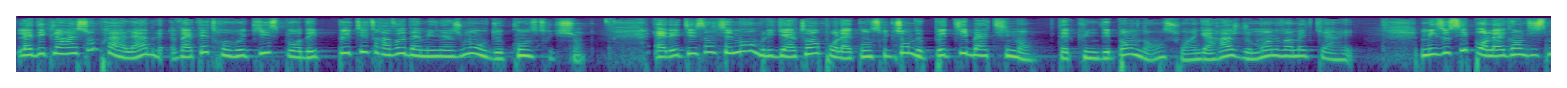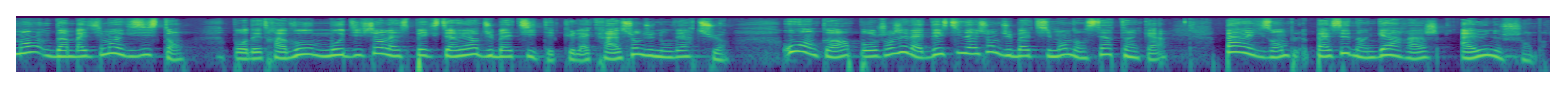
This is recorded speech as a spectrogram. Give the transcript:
La déclaration préalable va être requise pour des petits travaux d'aménagement ou de construction. Elle est essentiellement obligatoire pour la construction de petits bâtiments, tels qu'une dépendance ou un garage de moins de 20 mètres carrés, mais aussi pour l'agrandissement d'un bâtiment existant, pour des travaux modifiant l'aspect extérieur du bâti, tels que la création d'une ouverture, ou encore pour changer la destination du bâtiment dans certains cas, par exemple passer d'un garage à une chambre.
